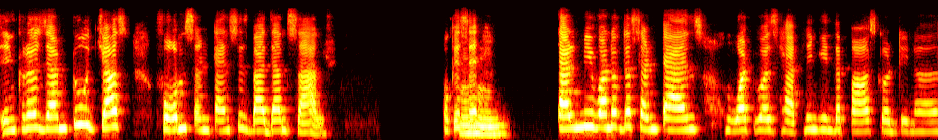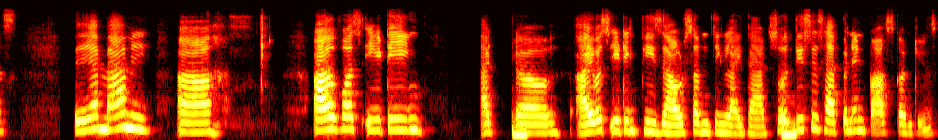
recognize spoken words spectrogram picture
encourage them to just form sentences by themselves. Okay say Mhm. tell me one of the sentence what was happening in the past continuous? Yeah ma'am uh, i was eating at uh, i was eating pizza or something like that so this is happening past continuous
